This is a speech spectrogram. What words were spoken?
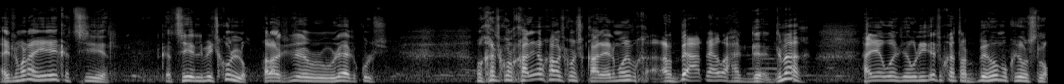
هذه المرأة هي كتسير كتسير البيت كله راجل والولاد وكل شيء واخا تكون قارية واخا ما تكونش قارية. المهم ربي عطيها واحد الدماغ هي وليدات وكتربيهم وكيوصلوا.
